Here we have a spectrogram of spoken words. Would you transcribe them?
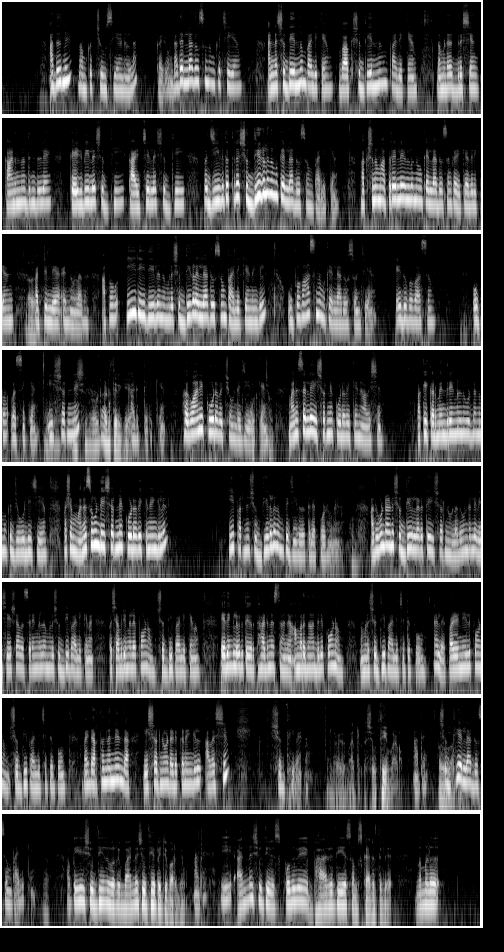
അതിനെ നമുക്ക് ചൂസ് ചെയ്യാനുള്ള കഴിവുണ്ട്. അതെല്ലാ ദിവസവും നമുക്ക് ചെയ്യാം. അന്നശുദ്ധി എന്നും പാലിക്കാം. വാക്ശുദ്ധി എന്നും പാലിക്കാം. നമ്മുടെ ദൃശ്യം കാണുന്നതിന്റെ കേൾവിയിലെ ശുദ്ധി കാഴ്ചയിലെ ശുദ്ധി ഇപ്പം ജീവിതത്തിലെ ശുദ്ധികൾ നമുക്ക് എല്ലാ ദിവസവും പാലിക്കാം. ഭക്ഷണം മാത്രമല്ലേ ഉള്ളൂ നമുക്ക് എല്ലാ ദിവസവും കഴിക്കാതിരിക്കാൻ പറ്റില്ല എന്നുള്ളത്. അപ്പോൾ ഈ രീതിയിൽ നമ്മൾ ശുദ്ധികൾ എല്ലാ ദിവസവും പാലിക്കുകയാണെങ്കിൽ ഉപവാസം നമുക്ക് എല്ലാ ദിവസവും ചെയ്യാം. ഏത് ഉപവാസം? ഉപവസിക്കാൻ ഈശ്വരനെ അടുത്തിരിക്കുക. അടുത്തിരിക്കാൻ. ഭഗവാനെ കൂടെ വെച്ചുകൊണ്ട് ജീവിക്കാൻ. മനസ്സല്ലേ ഈശ്വരനെ കൂടെ വയ്ക്കാൻ ആവശ്യം? ബാക്കി കർമ്മേന്ദ്രിയങ്ങളിലൂടെ നമുക്ക് ജോലി ചെയ്യാം. പക്ഷെ മനസ്സുകൊണ്ട് ഈശ്വരനെ കൂടെ വെക്കണമെങ്കിൽ ഈ പറഞ്ഞ ശുദ്ധികൾ നമുക്ക് ജീവിതത്തിൽ എപ്പോഴും വേണം. അതുകൊണ്ടാണ് ശുദ്ധി ഉള്ളിടത്ത് ഈശ്വരനുള്ളത്. അതുകൊണ്ടല്ലേ വിശേഷ അവസരങ്ങളിൽ നമ്മൾ ശുദ്ധി പാലിക്കണം. ഇപ്പം ശബരിമല പോകണം ശുദ്ധി പാലിക്കണം. ഏതെങ്കിലും ഒരു തീർത്ഥാടന സ്ഥാനം അമർനാഥിൽ പോകണം നമ്മൾ ശുദ്ധി പാലിച്ചിട്ട് പോവും. അല്ലേ? പഴനിയിൽ പോകണം ശുദ്ധി പാലിച്ചിട്ട് പോവും. അപ്പം അതിന്റെ അർത്ഥം തന്നെ എന്താ? ഈശ്വരനോട് അടുക്കണമെങ്കിൽ അവശ്യം ശുദ്ധി വേണം. എല്ലാവിധമായിട്ടുള്ള ശുദ്ധിയും വേണം. അതെ. ശുദ്ധി എല്ലാ ദിവസവും പാലിക്കണം. അപ്പോൾ ഈ ശുദ്ധി എന്ന് പറയുമ്പോൾ അന്നശുദ്ധിയെ പറ്റി പറഞ്ഞു. അതെ. ഈ അന്നശുദ്ധി പൊതുവെ ഭാരതീയ സംസ്കാരത്തിൽ നമ്മൾ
